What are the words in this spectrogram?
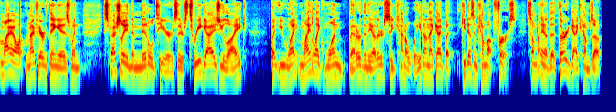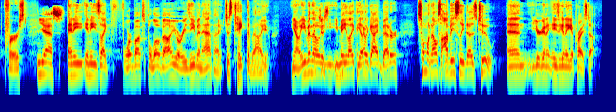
my my favorite thing is when, especially in the middle tiers, there's three guys you like, but you might might like one better than the others, so you kind of wait on that guy, but he doesn't come up first. Some you know the third guy comes up first. Yes. And he and he's like four bucks below value, or he's even at value. Just take the value. You know, even though just, you may like the other guy better, someone else obviously does too and you're gonna he's gonna get priced up.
